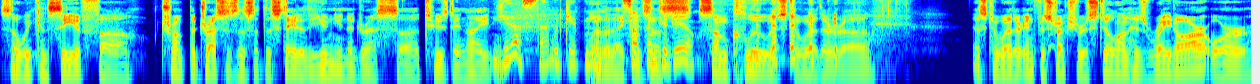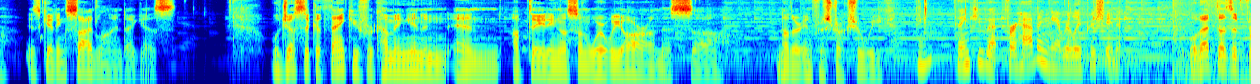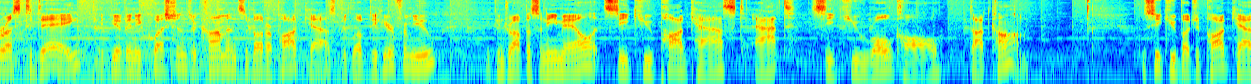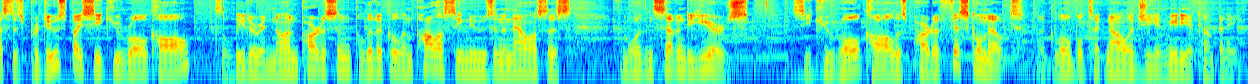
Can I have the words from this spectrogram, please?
So we can see if uh, Trump addresses this at the State of the Union address uh, Tuesday night. Yes, that would give me Whether that something gives to do. some clue as to whether uh, as to whether infrastructure is still on his radar or is getting sidelined, I guess. Well, Jessica, thank you for coming in and, and updating us on where we are on this uh, another infrastructure week. Thank you for having me. I really appreciate it. Well, that does it for us today. If you have any questions or comments about our podcast, we'd love to hear from you. You can drop us an email at cqpodcast at cqrollcall.com. The CQ Budget Podcast is produced by CQ Roll Call. It's a leader in nonpartisan political and policy news and analysis for more than 70 years. CQ Roll Call is part of FiscalNote, a global technology and media company.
